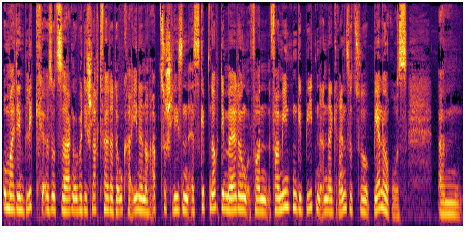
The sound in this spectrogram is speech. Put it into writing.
Um mal den Blick äh, sozusagen über die Schlachtfelder der Ukraine noch abzuschließen, es gibt noch die Meldung von verminten Gebieten an der Grenze zu Belarus. Ähm,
